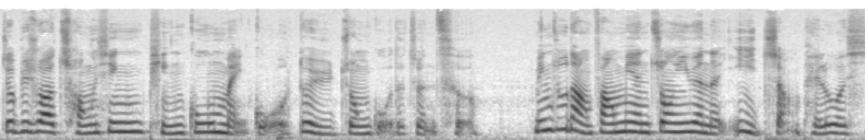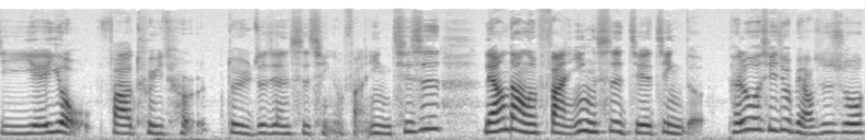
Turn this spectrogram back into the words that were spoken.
就必须要重新评估美国对于中国的政策。民主党方面，众议院的议长佩洛西也有发 Twitter 对于这件事情的反应。其实两党的反应是接近的。佩洛西就表示说，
